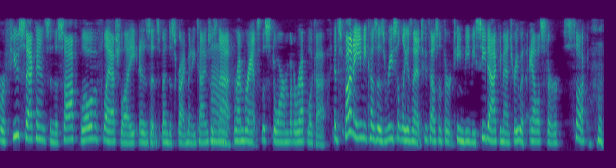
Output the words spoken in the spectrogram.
for a few seconds in the soft glow of a flashlight, as it's been described many times, was Hmm. not Rembrandt's The Storm, but a replica. It's funny because as recently as that 2013 BBC documentary with Alastair Sooke,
